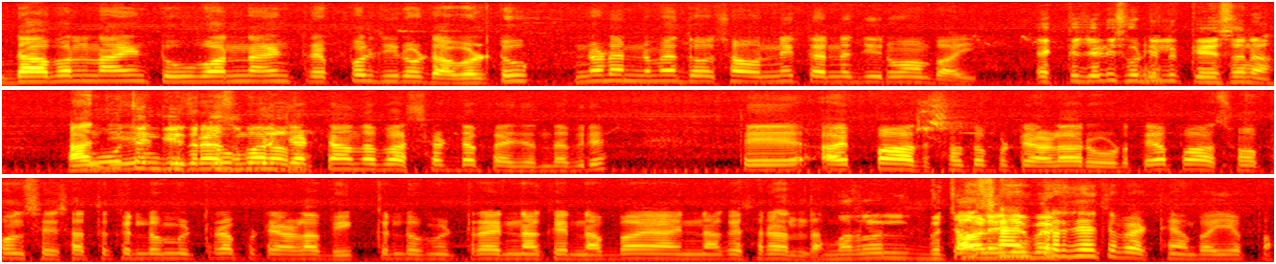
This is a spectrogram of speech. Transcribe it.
9921900022 992193022 ਇੱਕ ਜਿਹੜੀ ਤੁਹਾਡੀ ਲੋਕੇਸ਼ਨ ਆ ਹਾਂਜੀ ਉਹ ਚੰਗੀ ਤਰ੍ਹਾਂ ਸਮਝਾ ਜੱਟਾਂ ਦਾ ਬੱਸ ਅੱਡਾ ਪੈ ਜਾਂਦਾ ਵੀਰੇ। ਤੇ ਆ ਭਾਦਸੋਂ ਤੋਂ ਪਟਿਆਲਾ ਰੋਡ ਤੇ ਆ ਭਾਦਸੋਂ ਆਪਾਂ ਨੂੰ 6-7 ਕਿਲੋਮੀਟਰ ਆ ਪਟਿਆਲਾ 20 ਕਿਲੋਮੀਟਰ ਆ, ਇੰਨਾ ਕਿ ਨਾਭਾ ਆ ਇੰਨਾ ਕਿ ਸਰਹੰਦ ਆ। ਮਤਲਬ ਵਿਚਾਲੇ ਦੇ ਸੈਂਟਰ ਵਿੱਚ ਚ ਬੈਠੇ ਆ ਬਾਈ ਆਪਾਂ।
